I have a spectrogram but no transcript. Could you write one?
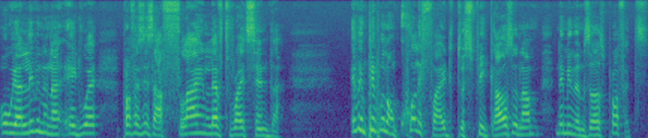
Oh, we are living in an age where prophecies are flying left, right, center. Even people unqualified to speak are also now naming themselves prophets.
